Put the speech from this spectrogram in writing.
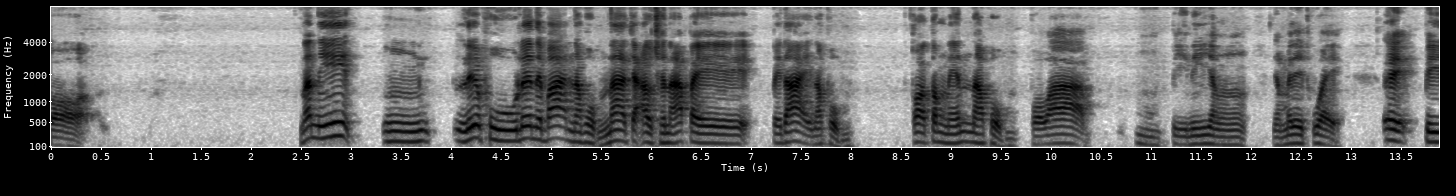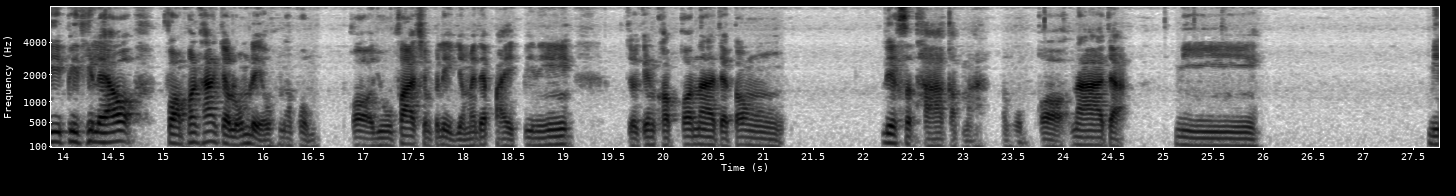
ก็นัดนนี้เลี้ยวภูลเล่นในบ้านนะผมน่าจะเอาชนะไปไปได้นะผม ก็ต้องเน้นนะผม เพราะว่าปีนี้ยังยังไม่ได้ถ้วย เอ้ย ปีปีที่แล้ว ฟอร์มค่อนข้างจะล้มเหลวนะผม ก็ยูฟาแชมเปี้ยนลีกยังไม่ได้ไป ปีนี้ จอเกนคอปก็น่าจะต้องเรียกสถากลับมานะผมก็น่าจะมี มี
